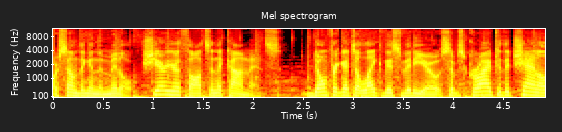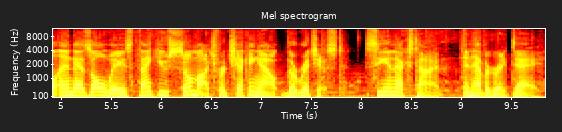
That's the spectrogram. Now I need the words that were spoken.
Or something in the middle? Share your thoughts in the comments. Don't forget to like this video, subscribe to the channel, and as always, thank you so much for checking out The Richest. See you next time, and have a great day.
